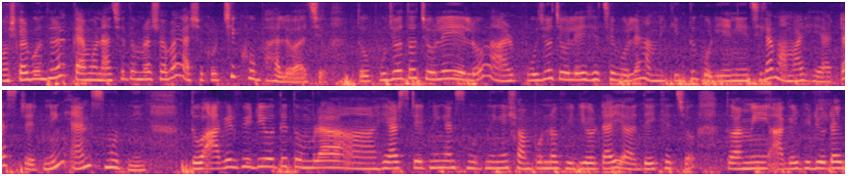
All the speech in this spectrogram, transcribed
নমস্কার বন্ধুরা কেমন আছো তোমরা সবাই? আশা করছি খুব ভালো আছো। তো পুজো তো চলে এলো আর পুজো চলে এসেছে বলে আমি কিন্তু করিয়ে নিয়েছিলাম আমার হেয়ারটা স্ট্রেটনিং অ্যান্ড স্মুথনিং। তো আগের ভিডিওতে তোমরা হেয়ার স্ট্রেটনিং অ্যান্ড স্মুথনিংয়ের সম্পূর্ণ ভিডিওটাই দেখেছ। তো আমি আগের ভিডিওটাই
